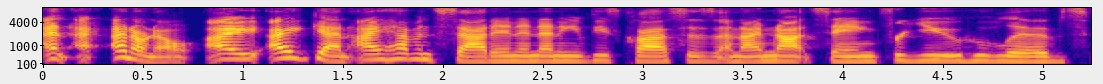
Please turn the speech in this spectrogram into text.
And I, I, don't know. I, I again, I haven't sat in in any of these classes, and I'm not saying for you who lives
